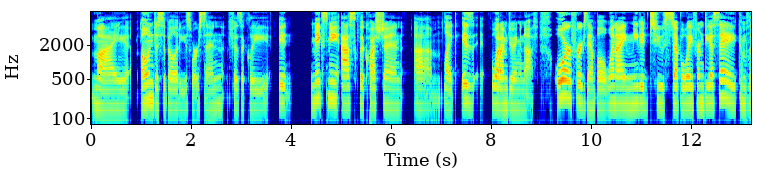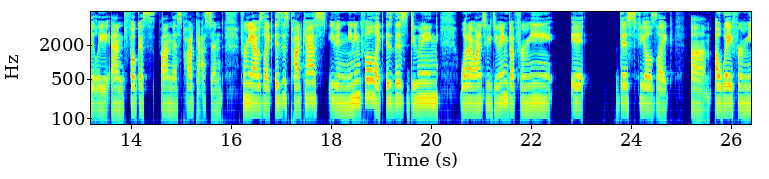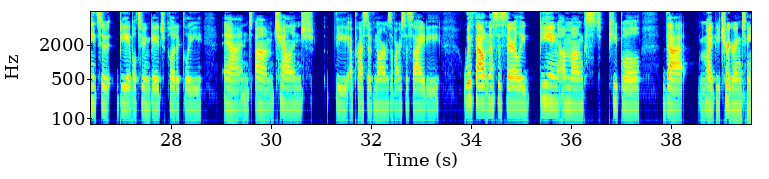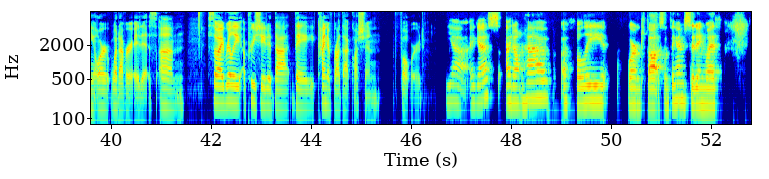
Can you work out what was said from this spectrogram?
my own disabilities worsen physically it makes me ask the question Um, like, is what I'm doing enough? Or, for example, when I needed to step away from DSA completely and focus on this podcast. And for me, I was like, is this podcast even meaningful? Like, is this doing what I want it to be doing? But for me, it, this feels like um, a way for me to be able to engage politically and um, challenge the oppressive norms of our society without necessarily being amongst people that might be triggering to me or whatever it is. Um, so I really appreciated that they kind of brought that question forward. Yeah, I guess I don't have a fully formed thought. Something I'm sitting with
